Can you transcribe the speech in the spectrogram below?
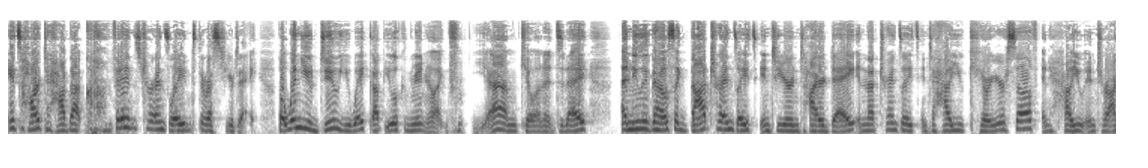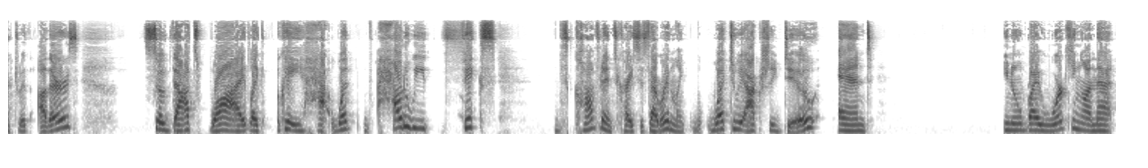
it's hard to have that confidence translate into the rest of your day but when you do you wake up you look in the mirror and you're like yeah i'm killing it today and you leave the house like that translates into your entire day and that translates into how you carry yourself and how you interact with others so that's why like okay how, what how do we fix this confidence crisis that we're in. Like, what do we actually do? And, you know, by working on that,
